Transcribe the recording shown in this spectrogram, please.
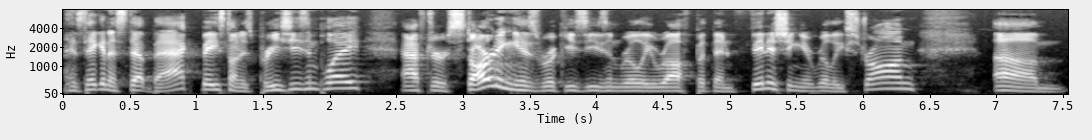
has taken a step back based on his preseason play after starting his rookie season really rough, but then finishing it really strong. Um,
